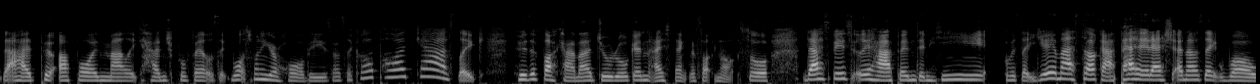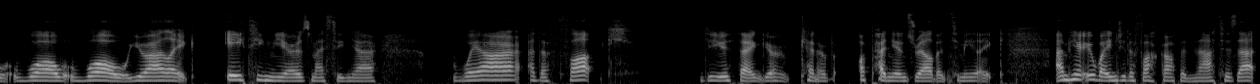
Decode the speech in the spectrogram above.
that I had put up on my like Hinge profile. It was like, "What's one of your hobbies?" I was like, "Oh, podcast." Like, who the fuck am I, Joe Rogan? I think the fuck not. So this basically happened, and he was like, "You must talk a Polish," and I was like, "Whoa, whoa, whoa! You are like 18 years my senior. Where the fuck do you think your kind of opinions relevant to me? Like." I'm here to wind you the fuck up, and that is it.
